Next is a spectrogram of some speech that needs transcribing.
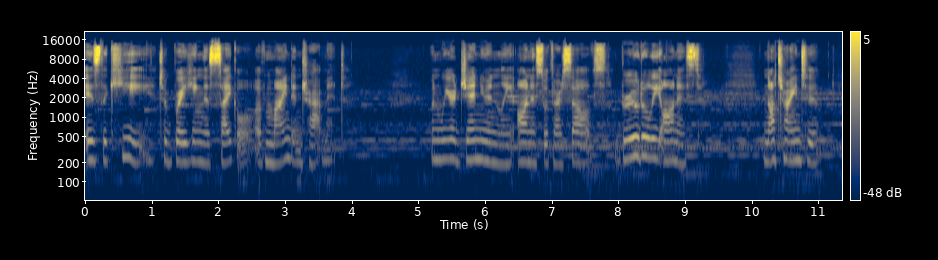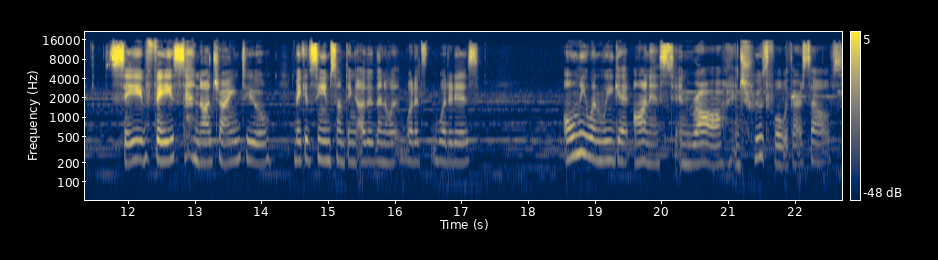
is the key to breaking this cycle of mind entrapment. When we are genuinely honest with ourselves, brutally honest, not trying to save face, not trying to make it seem something other than what, what it's what it is. Only when we get honest and raw and truthful with ourselves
